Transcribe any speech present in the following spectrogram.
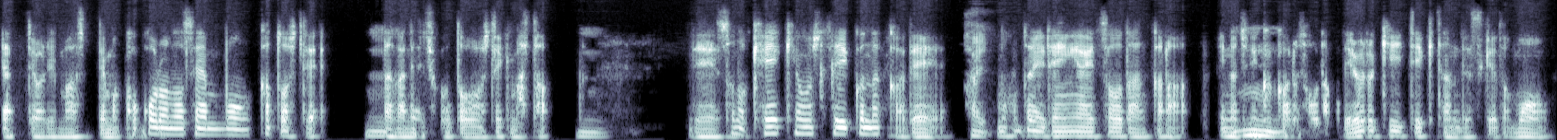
やっておりまして、まあ、心の専門家としてうん長年仕事をしてきました。うん。で、その経験をしていく中で、はい。もう本当に恋愛相談から命に関わる相談いろいろ聞いてきたんですけども、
